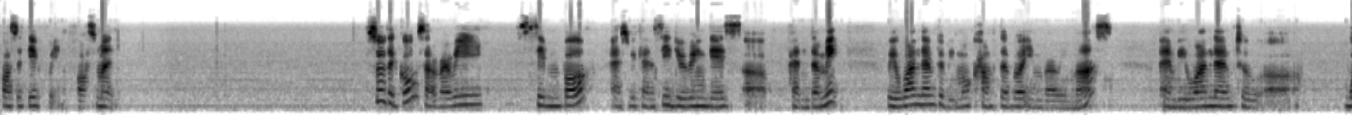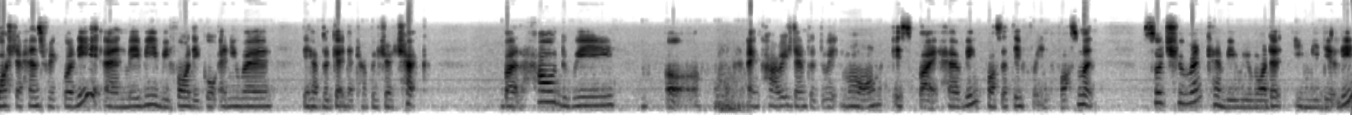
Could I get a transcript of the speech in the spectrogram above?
positive reinforcement. So the goals are very simple as we can see during this uh, pandemic we want them to be more comfortable in wearing masks and we want them to uh, wash their hands frequently and maybe before they go anywhere they have to get their temperature checked but how do we uh, encourage them to do it more is by having positive reinforcement. So children can be rewarded immediately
